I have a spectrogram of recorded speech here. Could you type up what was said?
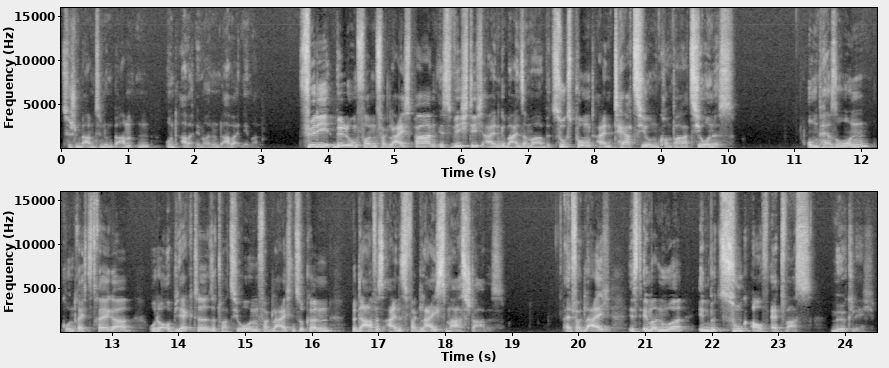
zwischen Beamtinnen und Beamten und Arbeitnehmerinnen und Arbeitnehmern. Für die Bildung von Vergleichspaaren ist wichtig ein gemeinsamer Bezugspunkt, ein Tertium comparationis. Um Personen, Grundrechtsträger oder Objekte, Situationen vergleichen zu können, bedarf es eines Vergleichsmaßstabes. Ein Vergleich ist immer nur in Bezug auf etwas möglich.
